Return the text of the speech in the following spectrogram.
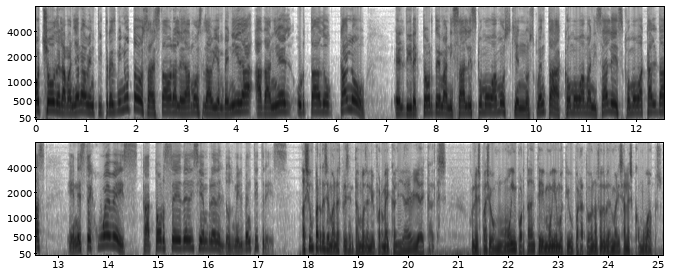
8 de la mañana 23 minutos. A esta hora le damos la bienvenida a Daniel Hurtado Cano, el director de Manizales. ¿Cómo vamos? Quien nos cuenta cómo va Manizales, cómo va Caldas en este jueves 14 de diciembre del 2023. Hace un par de semanas presentamos el informe de calidad de vida de Caldas, un espacio muy importante y muy emotivo para todos nosotros en Manizales. ¿Cómo vamos?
